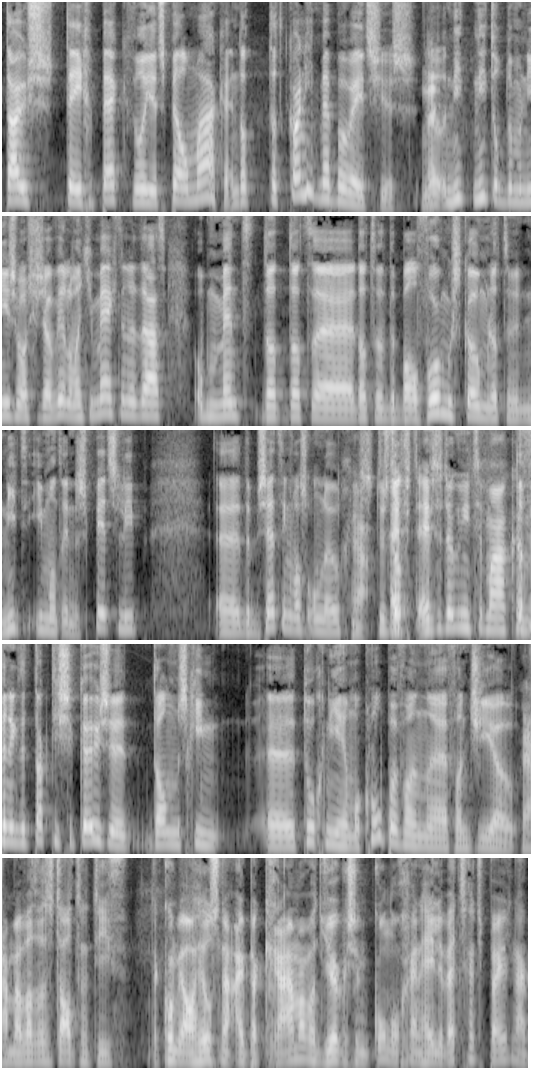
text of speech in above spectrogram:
thuis tegen PEC wil je het spel maken. En dat, dat kan niet met Boetius. Nee. niet, niet op de manier zoals je zou willen. Want je merkt inderdaad op het moment dat, dat, uh, dat er de bal voor moest komen... dat er niet iemand in de spits liep. Uh, de bezetting was onlogisch. Dus dat, heeft, heeft het ook niet te maken... Dan vind ik de tactische keuze dan misschien uh, toch niet helemaal kloppen van, uh, van Gio. Ja, maar wat was het alternatief? Dan kom je al heel snel uit bij Kramer, want Jurgensen kon nog geen hele wedstrijd spelen. Nou,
